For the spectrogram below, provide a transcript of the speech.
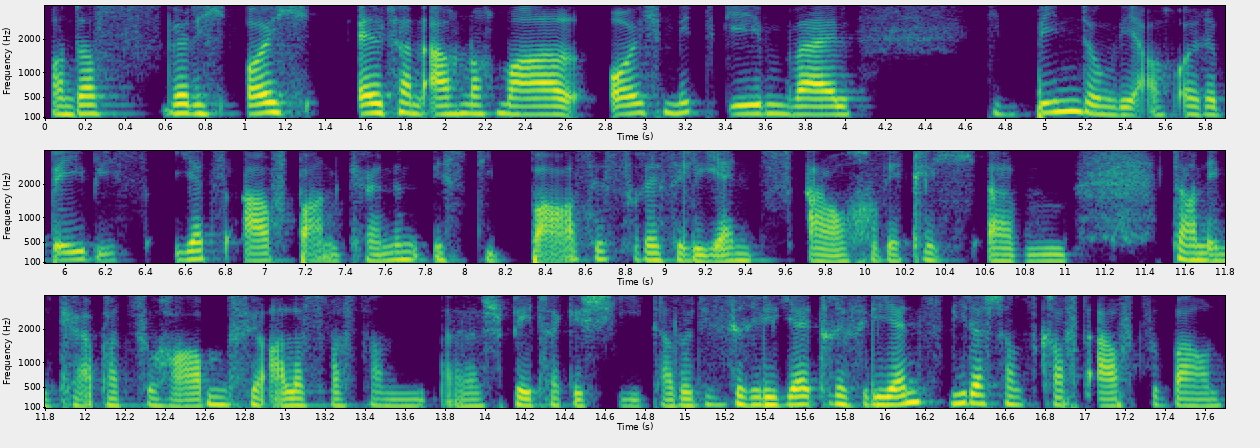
Und das würde ich euch Eltern auch nochmal euch mitgeben, weil die Bindung, die auch eure Babys jetzt aufbauen können, ist die Basis Resilienz auch wirklich ähm, dann im Körper zu haben für alles, was dann äh, später geschieht. Also diese Resilienz, Widerstandskraft aufzubauen,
